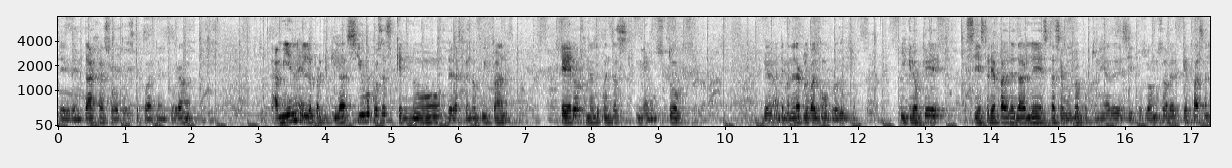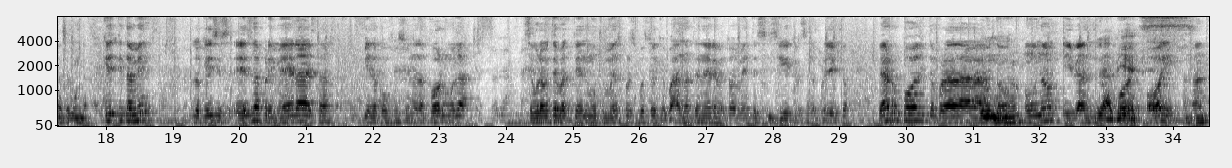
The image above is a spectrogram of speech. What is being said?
de ventajas o cosas que pueda tener el programa. A mí en, en lo particular sí hubo cosas que no, de las que no fui fan, pero al final de cuentas me gustó de, de manera global como producto. Y creo que sí estaría padre darle esta segunda oportunidad de decir, pues vamos a ver qué pasa en la segunda. Que, que también lo que dices es la primera, está viendo cómo funciona la fórmula. Seguramente va- tienen mucho menos presupuesto de que van a tener eventualmente si sigue creciendo el proyecto. Vean RuPaul temporada Uno. 1 y vean La RuPaul 10. hoy. Ajá.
